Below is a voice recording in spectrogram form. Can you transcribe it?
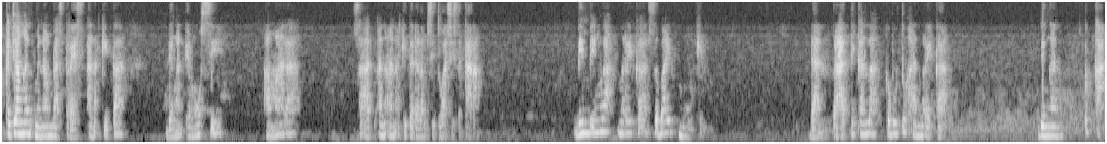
Maka jangan menambah stres anak kita dengan emosi, amarah saat anak-anak kita dalam situasi sekarang. Bimbinglah mereka sebaik mungkin. Dan perhatikanlah kebutuhan mereka dengan peka.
